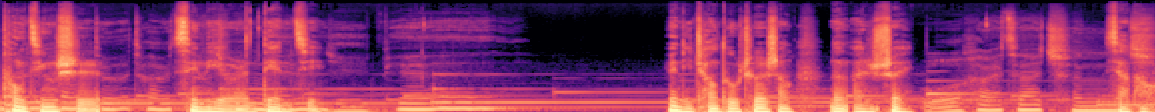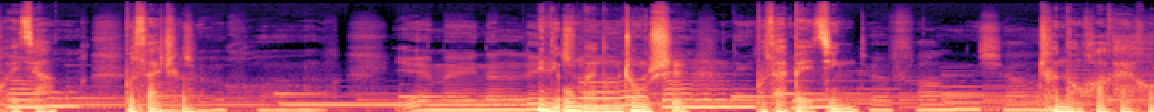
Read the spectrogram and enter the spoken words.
痛经时心里有人惦记。愿你长途车上能安睡，下班回家不塞车。愿你雾霾浓重时不在北京，春暖花开后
